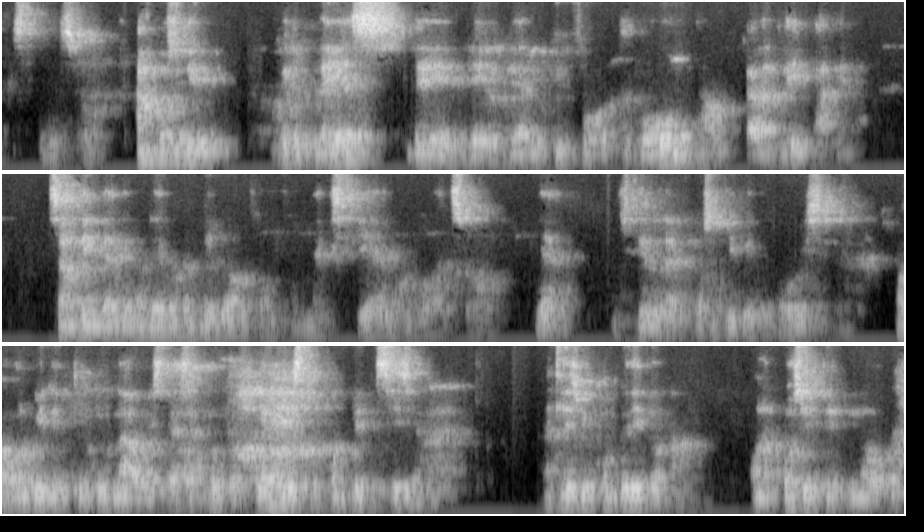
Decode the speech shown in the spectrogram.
next year. So I'm positive with the players. They they they are looking forward to go home now currently, you know, something that you know they want to build on from, from next year onward. So yeah, I'm still like, positive with the boys. Uh, all we need to do now is there's a group of players to complete the season. At least we complete it on a on a positive note.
